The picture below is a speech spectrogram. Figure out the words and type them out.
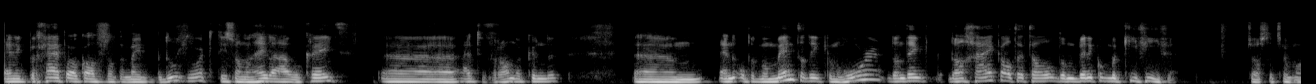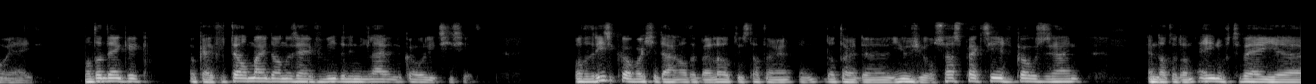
en ik begrijp ook altijd wat ermee bedoeld wordt. Het is wel een hele oude kreet uit de veranderkunde. Ehm, en op het moment dat ik hem hoor, dan, denk, dan ga ik altijd al, dan ben ik op mijn qui-vive. Zoals dat zo mooi heet. Want dan denk ik, Oké, vertel mij dan eens even wie er in die leidende coalitie zit. Want het risico wat je daar altijd bij loopt, is dat er, dat er de usual suspects in gekozen zijn. En dat er dan één of twee eh,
